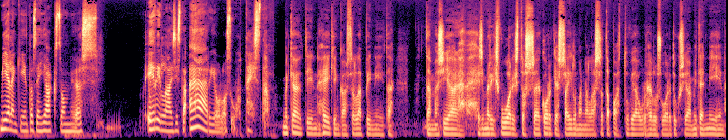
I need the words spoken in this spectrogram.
mielenkiintoisen jakson myös erilaisista ääriolosuhteista. Me käytiin Heikin kanssa läpi niitä tämmöisiä esimerkiksi vuoristossa ja korkeassa ilmanalassa tapahtuvia urheilusuorituksia, miten niihin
